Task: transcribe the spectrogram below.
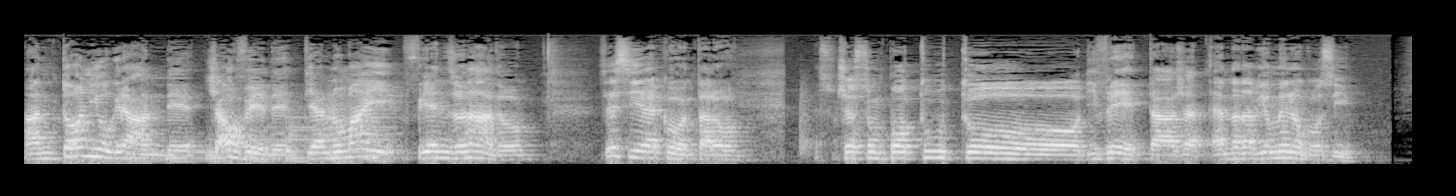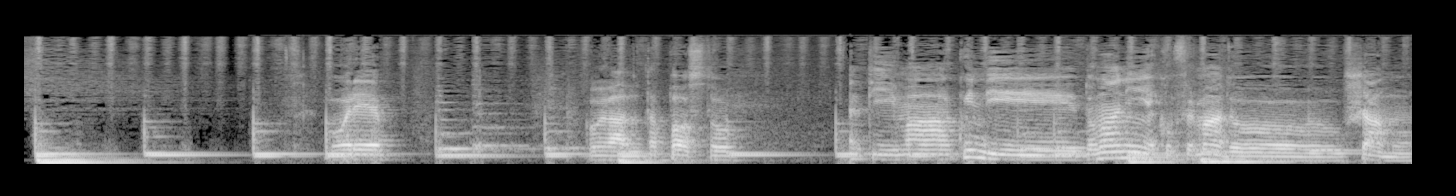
Antonio Grande, ciao Fede, ti hanno mai frienzonato? Se sì, raccontalo. È successo un po' tutto di fretta, cioè è andata più o meno così. Amore, come va? Tutto a posto? Senti, ma quindi domani è confermato, usciamo,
